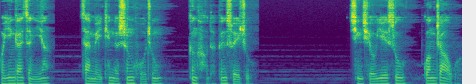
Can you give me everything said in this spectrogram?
我应该怎样在每天的生活中更好地跟随主？请求耶稣光照我。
